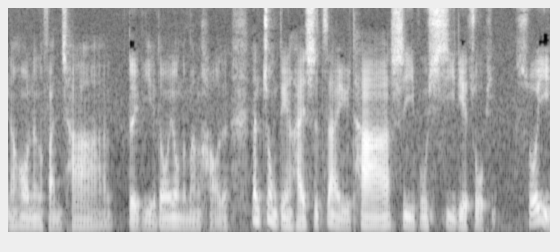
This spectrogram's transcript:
然后那个反差对比也都用的蛮好的。但重点还是在于它是一部系列作品，所以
